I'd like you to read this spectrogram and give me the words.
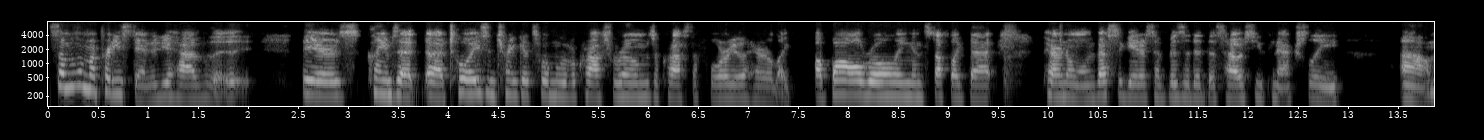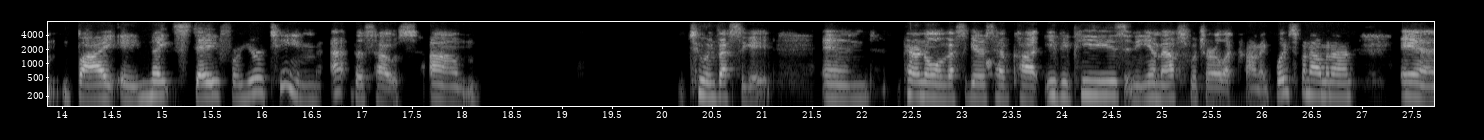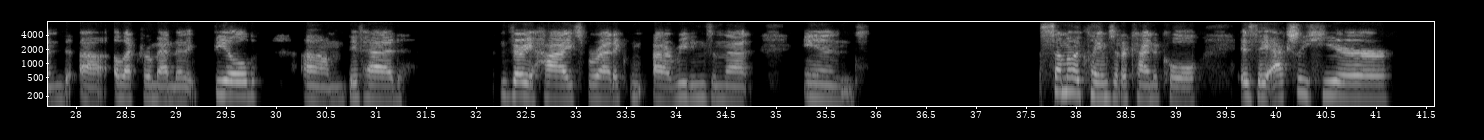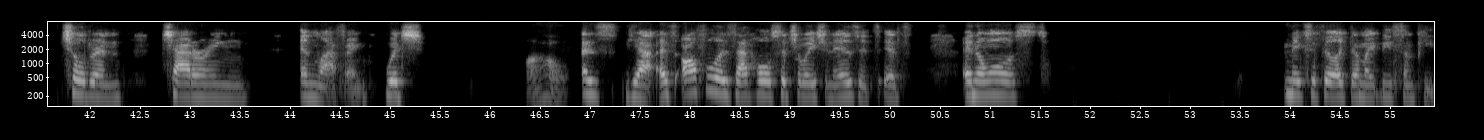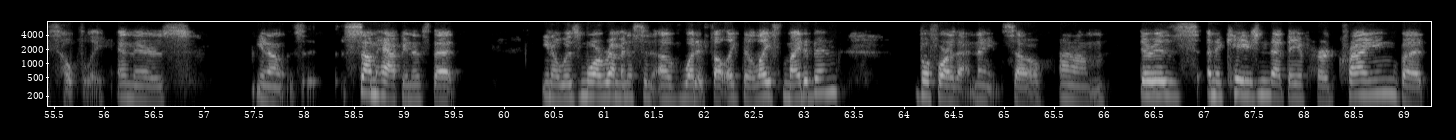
some of them are pretty standard. You have the there's claims that uh, toys and trinkets will move across rooms, across the floor. You'll hear like a ball rolling and stuff like that. Paranormal investigators have visited this house. You can actually um, buy a night stay for your team at this house um, to investigate. And paranormal investigators have caught EVPs and EMFs, which are electronic voice phenomenon, and uh, electromagnetic field. Um, they've had very high sporadic uh, readings in that, and some of the claims that are kind of cool is they actually hear children chattering and laughing, which Wow. as yeah, as awful as that whole situation is, it's it's it almost makes it feel like there might be some peace, hopefully, and there's you know some happiness that you know was more reminiscent of what it felt like their life might have been before that night. So um, there is an occasion that they have heard crying, but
